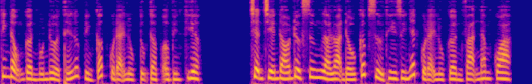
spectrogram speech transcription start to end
kinh động gần một nửa thế lực đỉnh cấp của đại lục tụ tập ở bên kia. Trận chiến đó được xưng là loạn đấu cấp sử thi duy nhất của đại lục gần vạn năm qua,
